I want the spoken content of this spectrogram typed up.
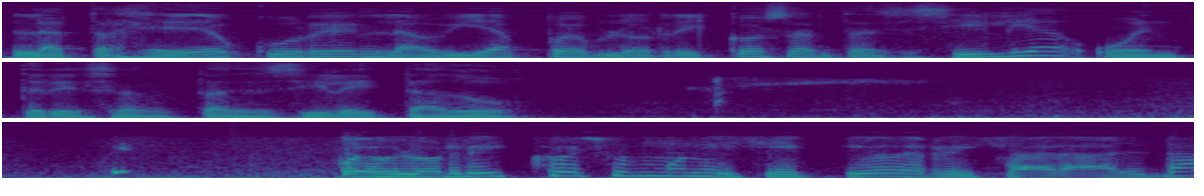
¿la tragedia ocurre en la vía Pueblo Rico-Santa Cecilia o entre Santa Cecilia y Tadó? Pueblo Rico es un municipio de Risaralda,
